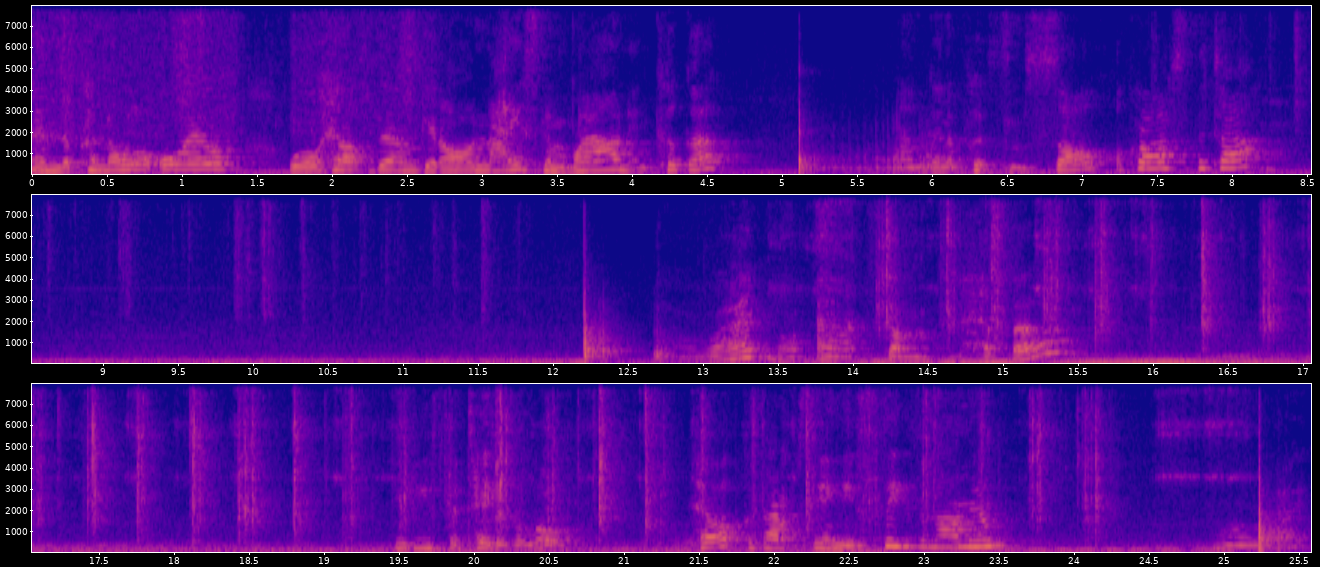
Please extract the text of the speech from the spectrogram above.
And the canola oil will help them get all nice and brown and cook up. I'm going to put some salt across the top. Alright, going to add some pepper. Give these potatoes a little help because I don't see any season on them. All right.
